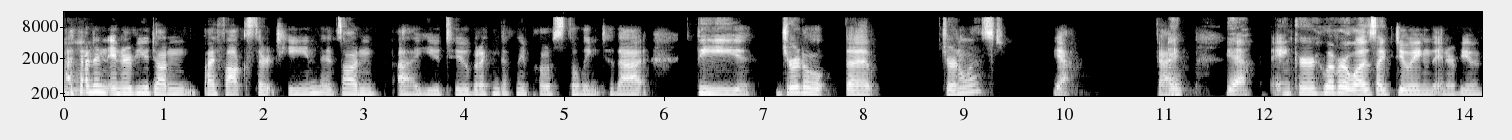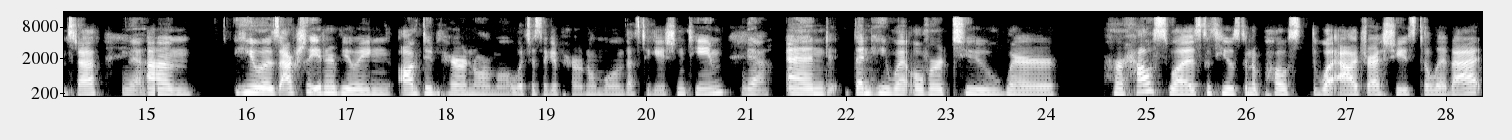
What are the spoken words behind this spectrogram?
I Hmm. found an interview done by Fox 13. It's on uh, YouTube, but I can definitely post the link to that. The journal, the journalist, yeah, guy, yeah. anchor, whoever it was, like doing the interview and stuff. Yeah. Um, he was actually interviewing Ogden Paranormal, which is like a paranormal investigation team. Yeah. And then he went over to where her house was because he was going to post what address she used to live at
